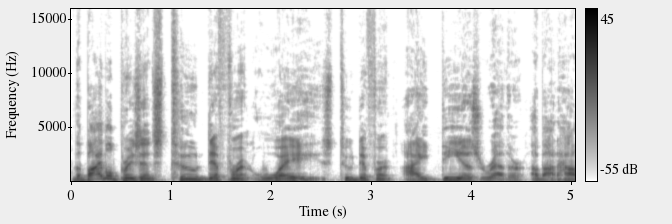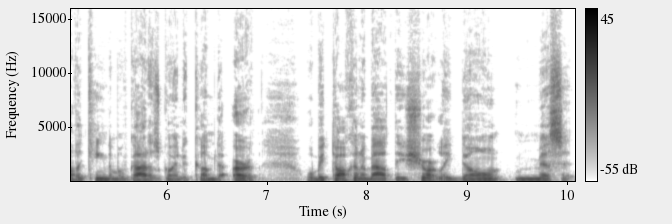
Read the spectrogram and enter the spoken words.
the Bible presents two different ways, two different ideas, rather, about how the kingdom of God is going to come to earth. We'll be talking about these shortly. Don't miss it.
